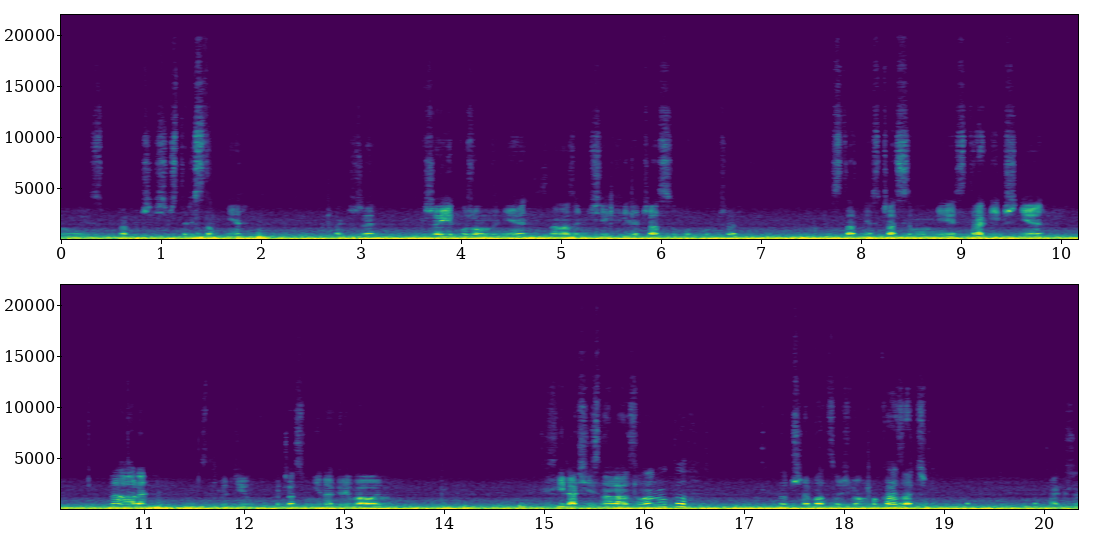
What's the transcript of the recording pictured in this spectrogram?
no, jest prawie 34 stopnie. Także grzeje porządnie. Znalazłem dzisiaj chwilę czasu, bo kurczę, ostatnio z czasem u mnie jest tragicznie. No ale stwierdziłem, kupę czasu nie nagrywałem. Chwila się znalazła, no to, to trzeba coś Wam pokazać. Także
